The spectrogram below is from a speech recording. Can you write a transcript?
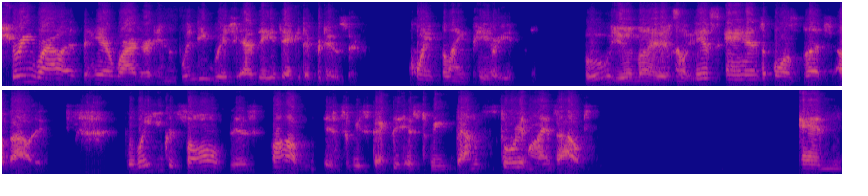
Sheree Wild as the hair writer and Wendy Rich as the executive producer. Point blank, period. Ooh, you in my head. No ifs, ands, or buts about it. The way you can solve this problem is to respect the history, balance the storylines out, and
